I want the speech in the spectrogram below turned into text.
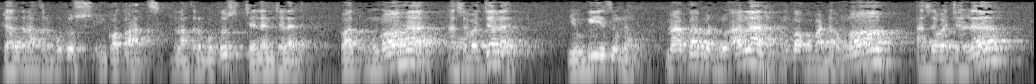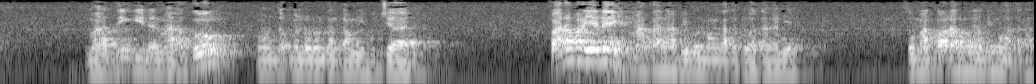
Dan telah terputus ingqata'at, telah terputus jalan-jalan. Fatullaha azza wa jalla sunnah. Maka berdoalah engkau kepada Allah Azza wa Jalla Maha tinggi dan maha agung untuk menurunkan kami hujan. Para deh, maka Nabi pun mengangkat kedua tangannya. Sumaka orang Nabi mengatakan,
